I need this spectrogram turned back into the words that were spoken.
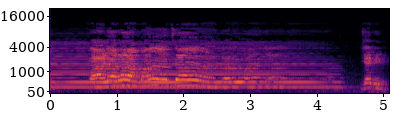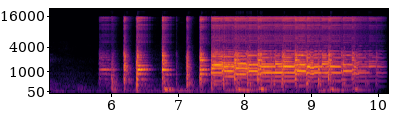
काळ्या रामाचा दरवाजा. जय भीम.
